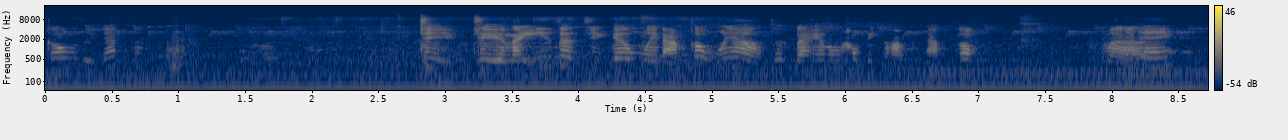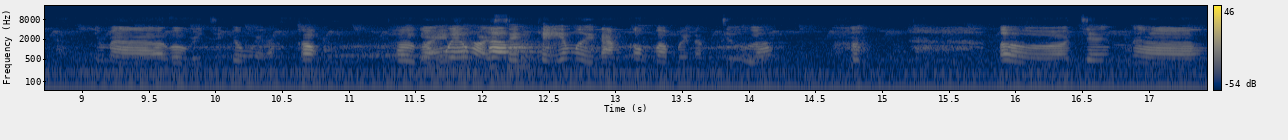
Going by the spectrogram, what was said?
câu thứ nhất là ừ. chị chị nãy giờ chị kêu 18 cộng ấy nhá thực ra em không định hỏi 18 cộng. Mà ok. nhưng mà bởi vì chị kêu 18 cộng. Thôi rồi em hỏi xen kẽ 18 cộng và 18 trừ á. Ở trên uh,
